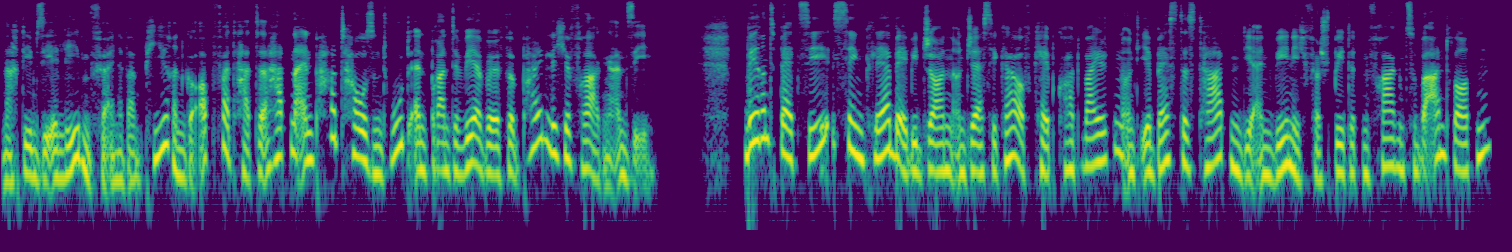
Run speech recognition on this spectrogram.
nachdem sie ihr Leben für eine Vampirin geopfert hatte, hatten ein paar tausend wutentbrannte Werwölfe peinliche Fragen an sie. Während Betsy, Sinclair, Baby John und Jessica auf Cape Cod weilten und ihr Bestes taten, die ein wenig verspäteten Fragen zu beantworten,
